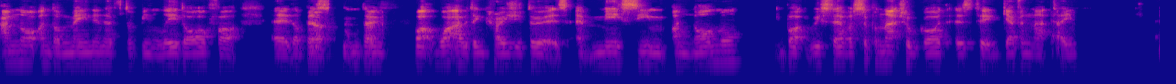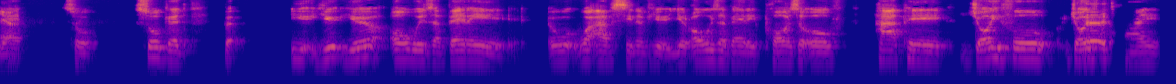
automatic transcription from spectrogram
I'm not undermining if they've been laid off or uh, their business come down. But what I would encourage you to do is it may seem unnormal, but we serve a supernatural God is to give in that time. Yeah. Uh, so so good. But you you you're always a very what I've seen of you. You're always a very positive, happy, joyful, joyful guy.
